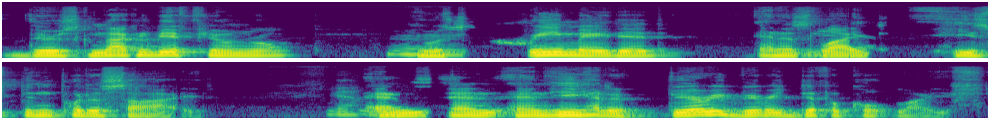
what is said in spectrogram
there's not going to be a funeral. Mm-hmm. He was mm-hmm. cremated, and it's yeah. like he's been put aside. Yeah. And and and he had a very very difficult life.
